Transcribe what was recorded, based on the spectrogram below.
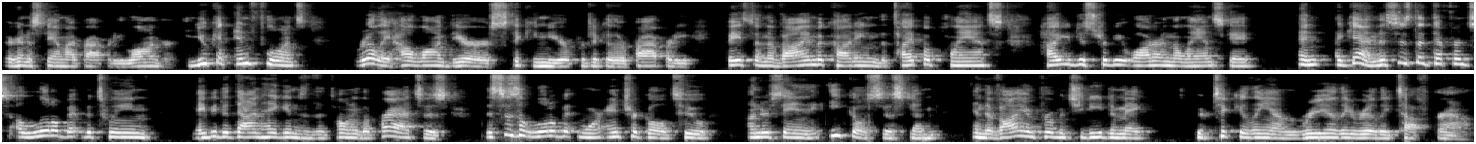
they're going to stay on my property longer. And you can influence really how long deer are sticking to your particular property based on the volume of cutting, the type of plants, how you distribute water in the landscape. And again, this is the difference a little bit between maybe the Don Higgins and the Tony LaPratts is this is a little bit more integral to understanding the ecosystem and the volume improvements you need to make, particularly on really, really tough ground.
